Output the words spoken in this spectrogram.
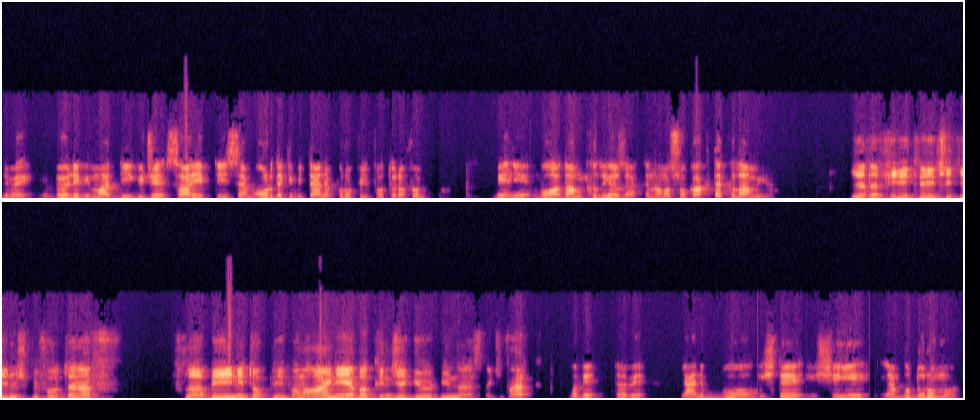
Değil mi? Böyle bir maddi güce sahip değilsem oradaki bir tane profil fotoğrafım beni bu adam kılıyor zaten ama sokakta kılamıyor. Ya da filtreli çekilmiş bir fotoğrafla beğeni toplayıp ama aynaya bakınca gördüğün arasındaki fark. Tabii tabii. Yani bu işte şeyi yani bu durumu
